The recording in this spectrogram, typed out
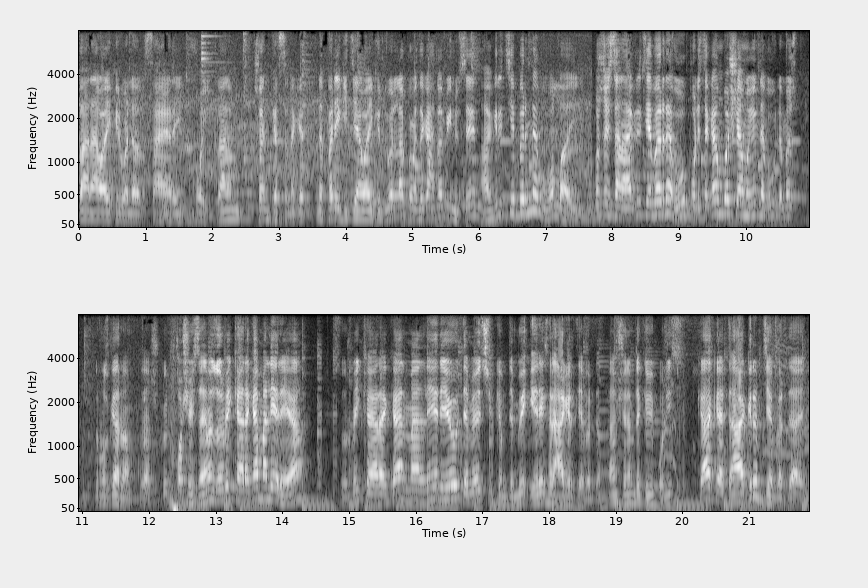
داناوای کردووە لە سایرەی خۆی دانم چەند کەسە نەگەر نەفرێکی تیاوای کردووە لە کومەندەکە هاتوە بینوسێ ئاگری تێ بەر نەبوو وڵی خۆشستان ئاگری تێ بەر نەبوو پلیسەکان بۆ شامەیم نەبوو لەمەش ڕزگارمان خدا شکر خۆشەستانمە زۆربەی کارەکانمە لێرەیە سوربەی کارەکانمان لێرێ و دەمەوێت چی بکەم دەمەوێت ئێرە هەر ئاگر تێبەردەم ئەم شوێنم دەکەوێت پۆلیس کاکەت ئاگرم تێبەرداری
